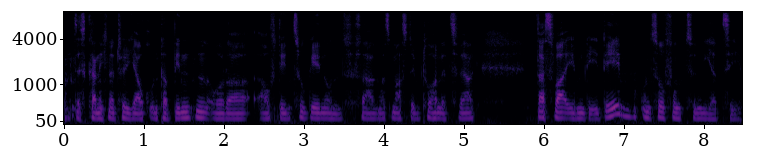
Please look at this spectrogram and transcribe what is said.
Und das kann ich natürlich auch unterbinden oder auf den zugehen und sagen, was machst du im Tor-Netzwerk. Das war eben die Idee und so funktioniert sie.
